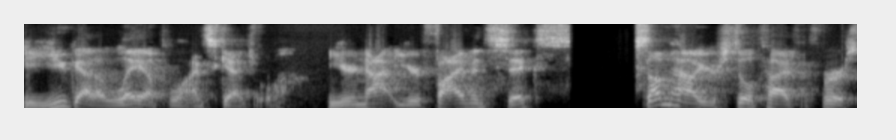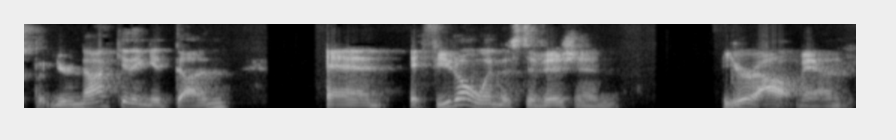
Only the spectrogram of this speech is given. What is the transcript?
you got a layup line schedule. You're not. You're five and six. Somehow you're still tied for first, but you're not getting it done. And if you don't win this division, you're out, man.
